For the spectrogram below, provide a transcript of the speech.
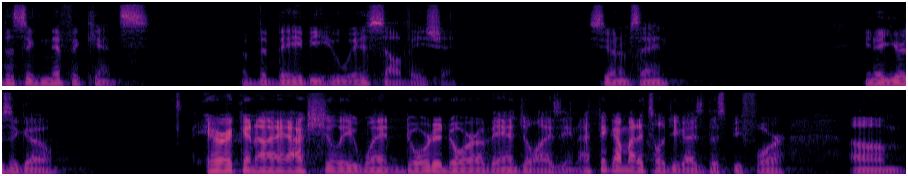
the significance of the baby who is salvation. See what I'm saying? You know, years ago, Eric and I actually went door to door evangelizing. I think I might have told you guys this before, um,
